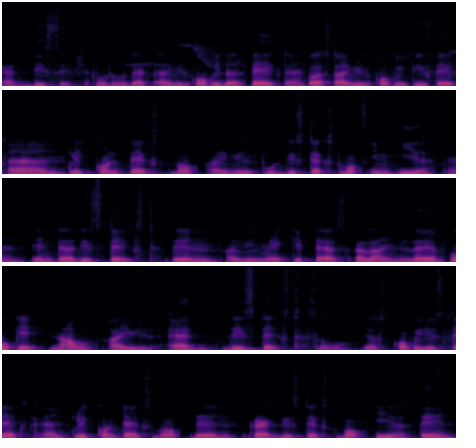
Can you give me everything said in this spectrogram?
add this section. To do that i will copy the text. And first i will copy this text. And click on text box. I will put this text box in here and enter this text. Then i will make it as align left. Okay now i will add this text so just copy this text and click on text box then drag this text box here then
